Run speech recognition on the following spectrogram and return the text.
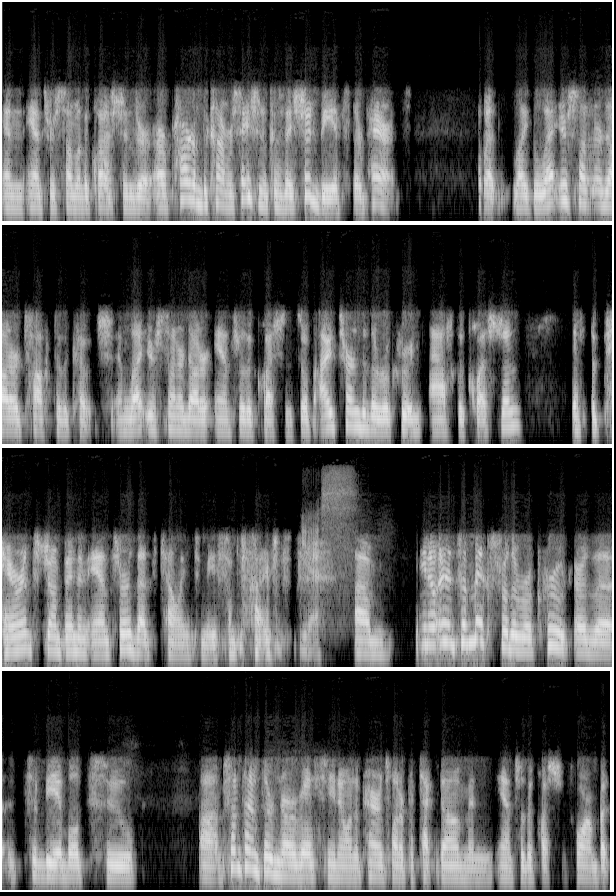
and answer some of the questions or are part of the conversation because they should be. It's their parents but like let your son or daughter talk to the coach and let your son or daughter answer the question. So if I turn to the recruit and ask a question, if the parents jump in and answer, that's telling to me sometimes. Yes. Um, you know, and it's a mix for the recruit or the to be able to. Um, sometimes they're nervous, you know, and the parents want to protect them and answer the question for them. But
